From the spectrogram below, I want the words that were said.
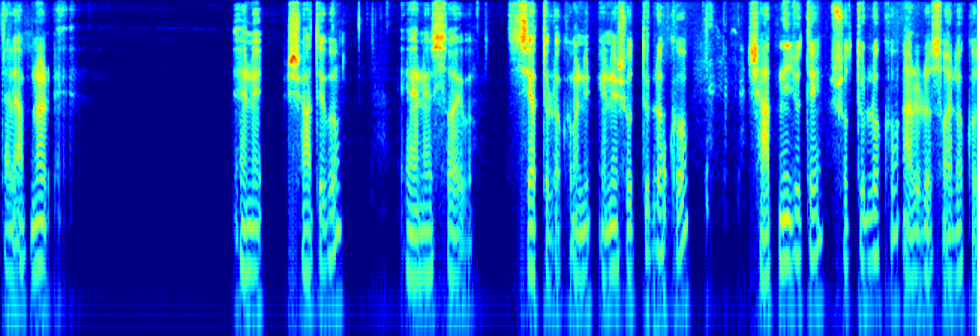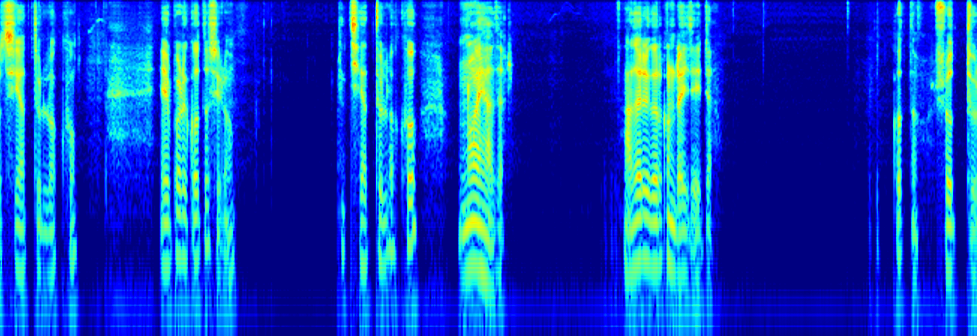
তাহলে আপনার এনে সাত হইব এনে ছয় হইব। ছিয়াত্তর লক্ষ মানে এনে সত্তর লক্ষ, সাত নিযুতে সত্তর লক্ষ, আর হলো ছয় লক্ষ, ছিয়াত্তর লক্ষ। এরপরে কত ছিল? ছিয়াত্তর লক্ষ নয় হাজার। হাজারের ঘর কোনটাই যে এটা কত? সত্তর।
